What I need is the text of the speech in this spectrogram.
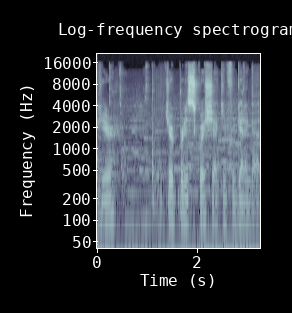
here. But you're pretty squishy, I keep forgetting that.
